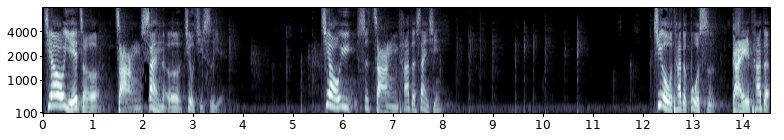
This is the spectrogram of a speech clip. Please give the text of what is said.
教也者，长善而救其失也。教育是长他的善心，救他的过失，改他的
